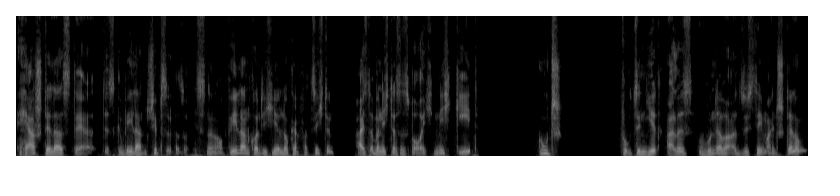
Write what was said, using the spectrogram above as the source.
Herstellers der, des WLAN-Chips oder so ist. Ne? Auf WLAN konnte ich hier locker verzichten. Heißt aber nicht, dass es bei euch nicht geht. Gut. Funktioniert alles wunderbar. Systemeinstellung.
